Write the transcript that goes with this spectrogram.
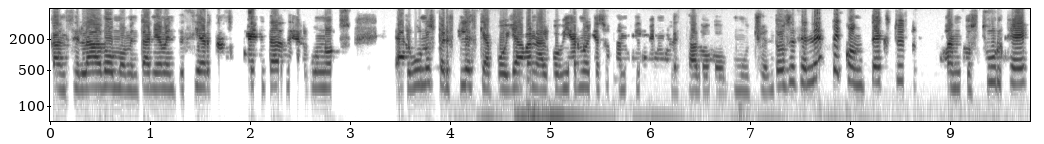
cancelado momentáneamente ciertas cuentas de algunos algunos perfiles que apoyaban al gobierno y eso también me ha molestado mucho. Entonces, en este contexto es cuando surge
